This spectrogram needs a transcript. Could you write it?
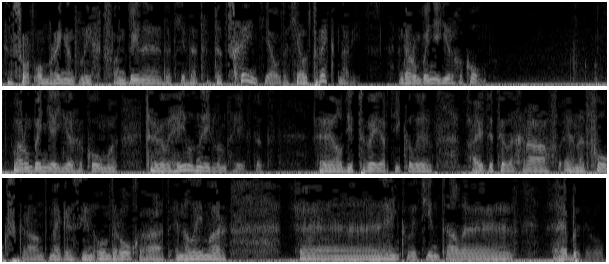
een soort omringend licht van binnen, dat, je, dat, dat schijnt jou, dat jou trekt naar iets. En daarom ben je hier gekomen. Waarom ben jij hier gekomen? Terwijl heel Nederland heeft het. Uh, al die twee artikelen uit de Telegraaf en het Volkskrant magazine onder ogen gehad. En alleen maar uh, enkele tientallen hebben erop,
